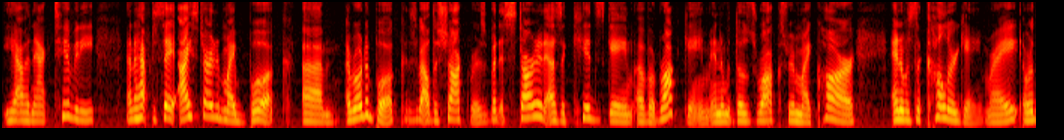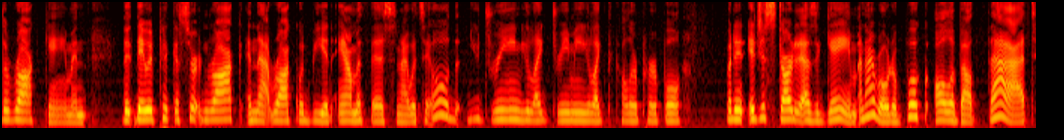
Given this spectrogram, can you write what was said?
you have an activity and i have to say i started my book um, i wrote a book it's about the chakras but it started as a kids game of a rock game and those rocks were in my car and it was the color game, right, or the rock game, and th- they would pick a certain rock, and that rock would be an amethyst, and I would say, oh, you dream, you like dreaming, you like the color purple, but it, it just started as a game, and I wrote a book all about that,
